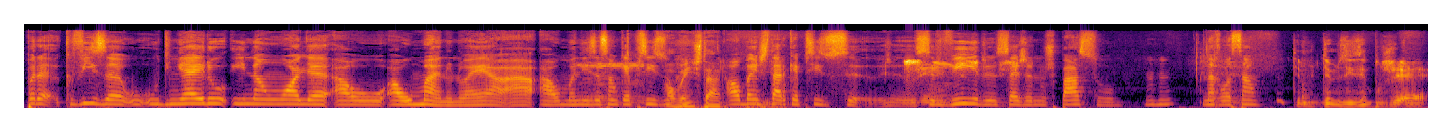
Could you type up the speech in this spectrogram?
para, que visa o, o dinheiro e não olha ao, ao humano, não é? À, à humanização que é preciso, Ao bem-estar. ao bem-estar que é preciso se- servir, seja no espaço, uhum, na relação. temos, temos exemplos é,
